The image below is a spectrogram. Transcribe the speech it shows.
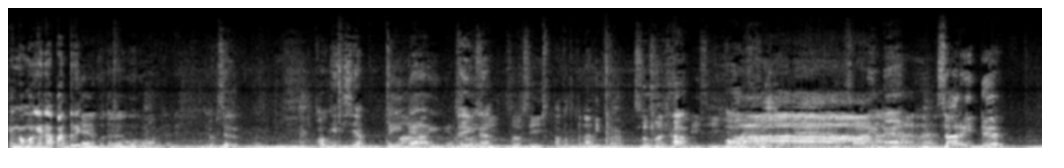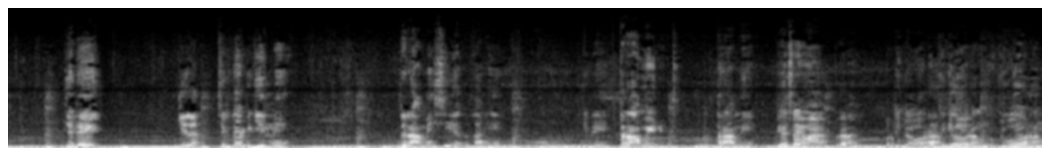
Eh ngomongin apa, Drik? Jangan puterin gua, gua enggak bisa. Gak bisa lu. Oke, siap. Lagi enggak, lagi enggak. Lagi enggak? Sosi. Takut kena liver. Sobat Oh, sorry man. Sorry dude. Jadi Jilat. ceritanya begini. Udah rame sih ya kan ya. Jadi Terame nih. terame. Biasanya mah berapa? Tiga orang. Tiga orang. Dua Tiga orang.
